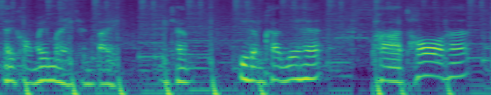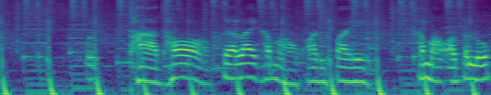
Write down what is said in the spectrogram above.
ใช้ของใหม่ๆกันไปนะครับ ที่สำคัญเนี่ยฮะผ่าท่อฮะ ผ่าท่อเพื่อไล่ขมเหลาวควันไฟขมเหลาออโต้ลูป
